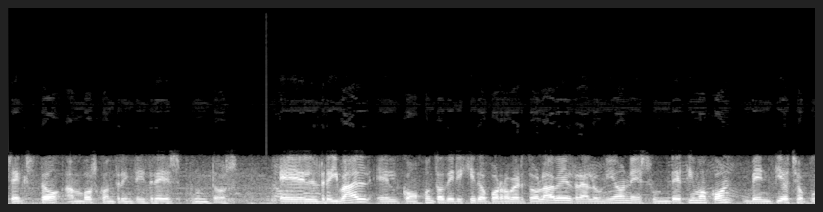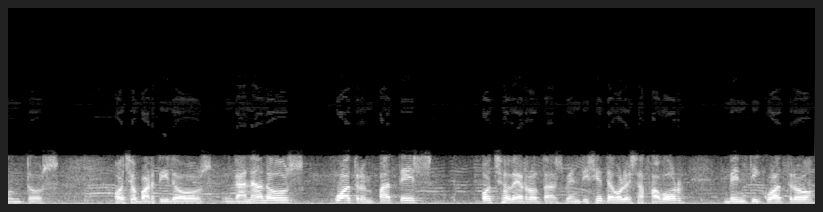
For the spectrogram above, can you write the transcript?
sexto, ambos con 33 puntos. El rival, el conjunto dirigido por Roberto Olave, el Real Unión, es un décimo con 28 puntos. Ocho partidos ganados, cuatro empates, ocho derrotas, 27 goles a favor, 24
